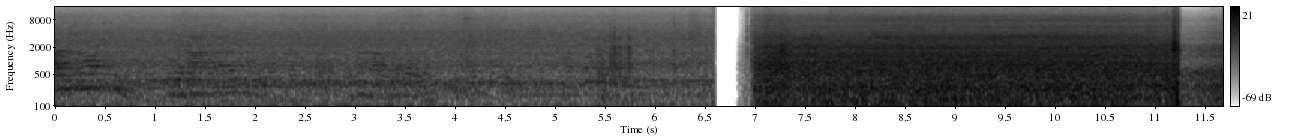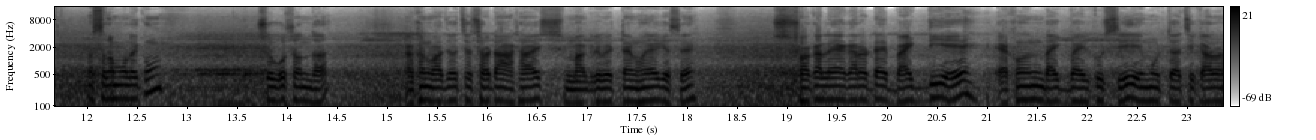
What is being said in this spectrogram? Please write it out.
আসসালামু আলাইকুম। শুভ সন্ধ্যা। এখন বাজে হচ্ছে ছটা আঠাশ মাগরিবের টাইম হয়ে গেছে। সকালে এগারোটায় বাইক দিয়ে এখন বাইক বাইর করছি। এই মুহূর্তে আছি কারণ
